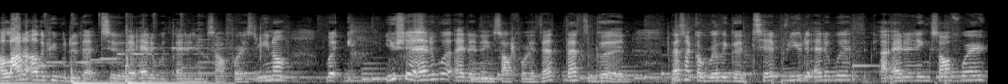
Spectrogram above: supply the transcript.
a lot of other people do that too. They edit with editing software. So, you know, but you should edit with editing software. That that's good. That's like a really good tip for you to edit with uh, editing software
